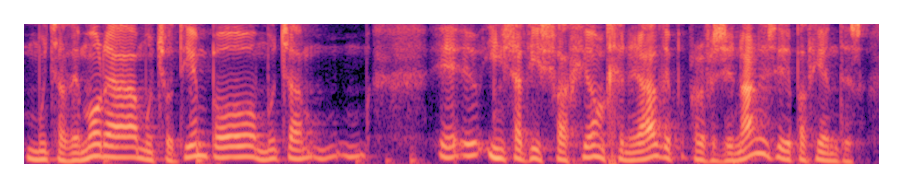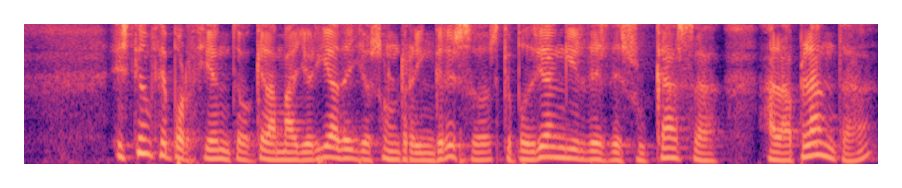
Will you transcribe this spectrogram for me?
mucha demora, mucho tiempo, mucha eh, insatisfacción general de profesionales y de pacientes. Este 11%, que la mayoría de ellos son reingresos, que podrían ir desde su casa a la planta,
